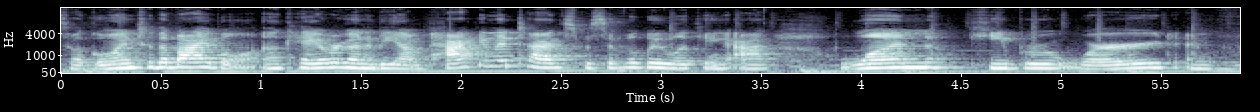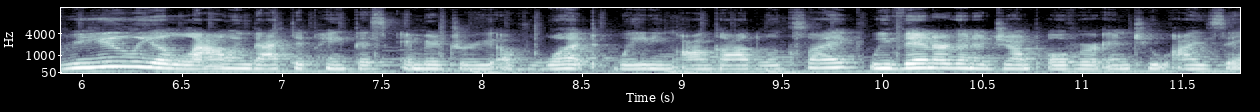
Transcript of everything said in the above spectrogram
So going to the Bible, okay, we're gonna be unpacking the text, specifically looking at one Hebrew word and really allowing that to paint this imagery of what waiting on God looks like. We then are gonna jump over into Isaiah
